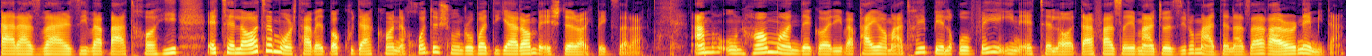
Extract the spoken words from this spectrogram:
قرض ورزی و بدخواهی اطلاعات مرتبط با کودکان خودشون رو با دیگران به اشتراک بگذارن. اما اونها ماندگاری و پیامدهای بالقوه این اطلاعات در فضای مجازی رو مد نظر قرار نمیدن.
